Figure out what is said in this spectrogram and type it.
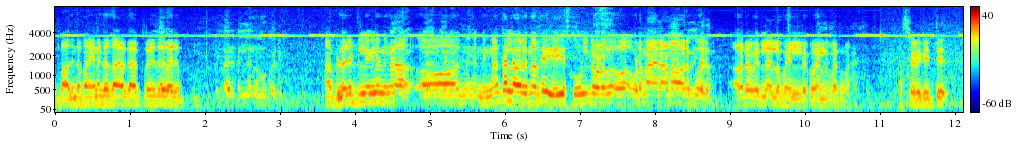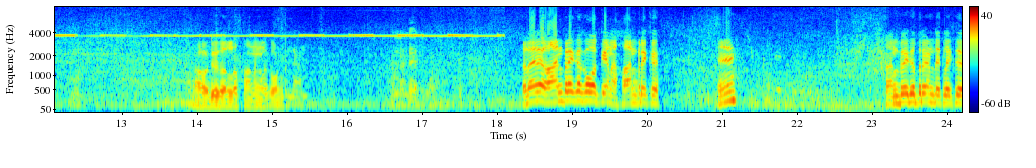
അപ്പൊ അതിന്റെ ഫൈനൊക്കെ കാൽക്കുലേറ്റ് വരും. ആ പിള്ളേർ പിള്ളേരിട്ടില്ലെങ്കിലും നിങ്ങളുടെ നിങ്ങൾക്കല്ല വരുന്നത്? ഈ സ്കൂളിന്റെ ഉടമ ഉടമ ആരാണോ അവർക്ക് വരും. അവരുടെ പേരിലെല്ലാം ഫൈനൽ ഫൈനൽ വരുന്നത് ഫസ്റ്റ് എയ്ഡ് കിറ്റ് ആ ഒരു ഇതുള്ള സാധനങ്ങളൊക്കെ ഉണ്ട്. ചേട്ടാ ഹാൻഡ് ബ്രേക്ക് ഒക്കെ ഓക്കെയാണ് ഹാൻഡ് ബ്രേക്ക് ഏ? ഹാൻഡ് ബ്രേക്ക് എത്രയുണ്ട്? ക്ലിക്ക്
